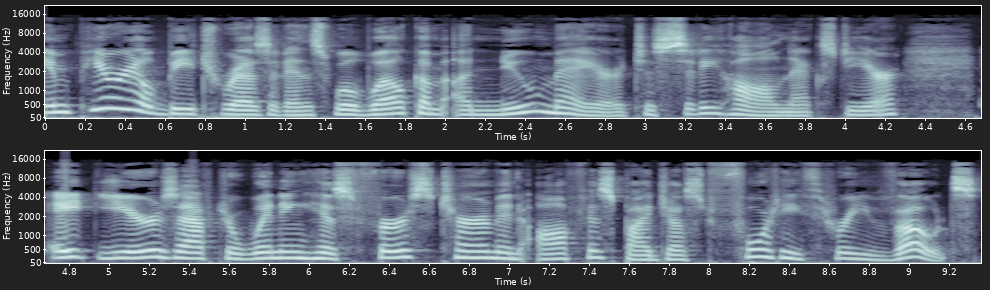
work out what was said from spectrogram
Imperial Beach residents will welcome a new mayor to City Hall next year. Eight years after winning his first term in office by just 43 votes,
